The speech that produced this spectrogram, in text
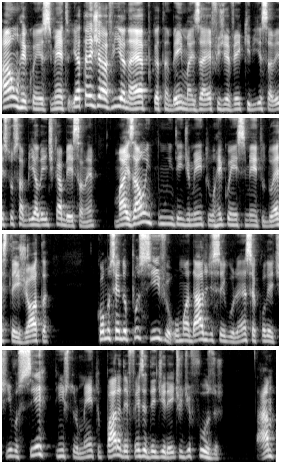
há um reconhecimento, e até já havia na época também, mas a FGV queria saber se tu sabia a lei de cabeça, né? Mas há um entendimento, um reconhecimento do STJ como sendo possível o mandado de segurança coletivo ser instrumento para a defesa de direitos difusos. Tá?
